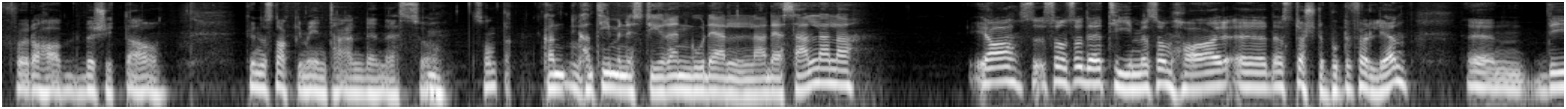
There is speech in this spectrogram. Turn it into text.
for å ha beskytta og kunne snakke med intern DNS og mm. sånt. Da. Kan, kan teamene styre en god del av det selv, eller? Ja, sånn som så det teamet som har eh, den største porteføljen, eh, de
